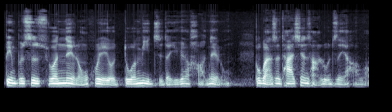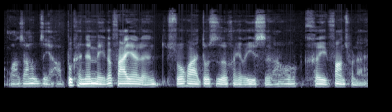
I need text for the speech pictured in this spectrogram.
并不是说内容会有多密集的一个好内容。不管是他现场录制也好，网网上录制也好，不可能每个发言人说话都是很有意思，然后可以放出来。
